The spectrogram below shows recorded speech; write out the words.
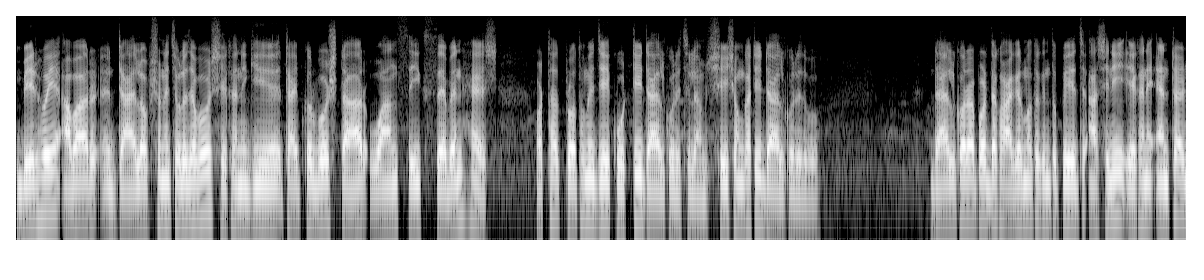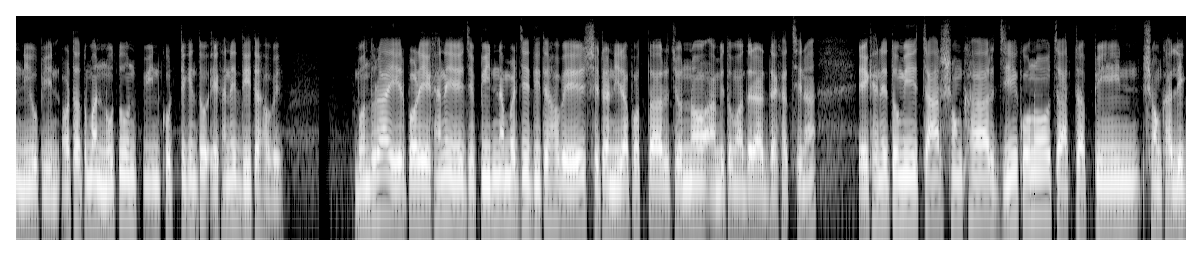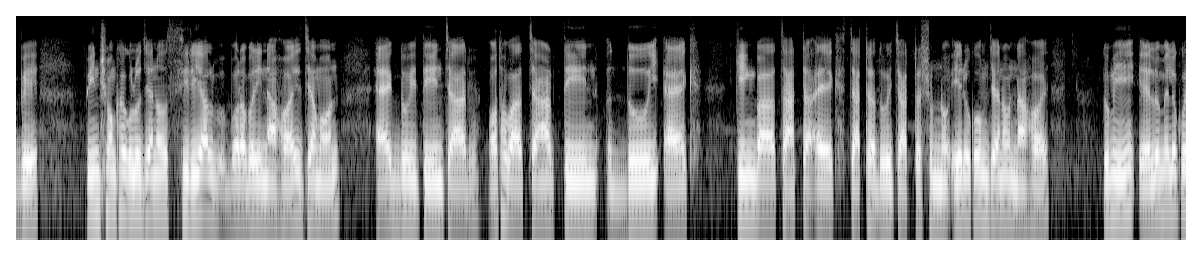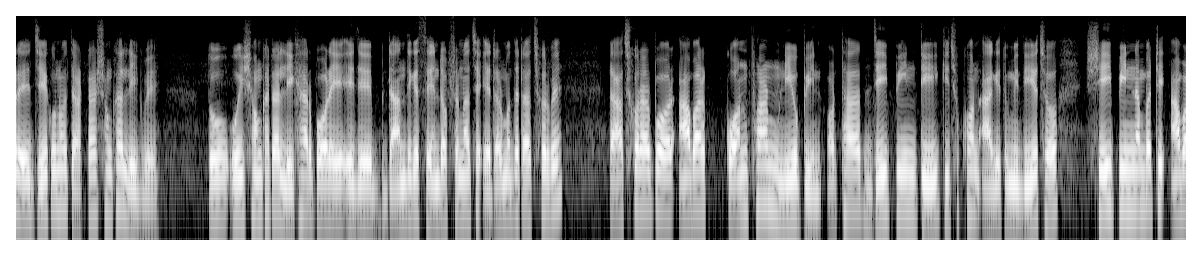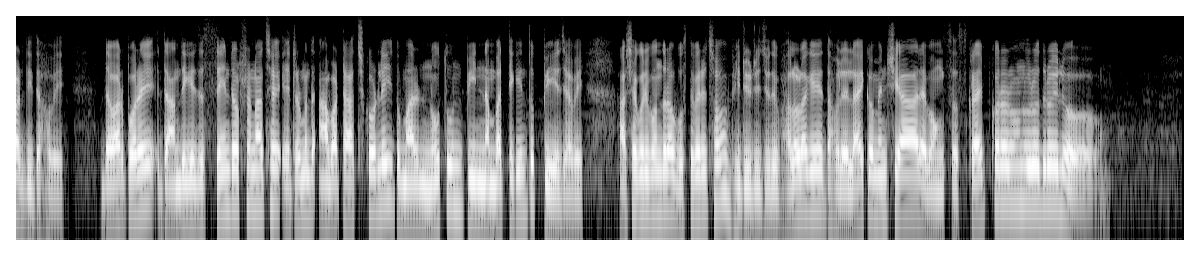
বের হয়ে আবার ডায়াল অপশনে চলে যাব। সেখানে গিয়ে টাইপ করব star one six seven hash অর্থাৎ প্রথমে যে কোডটি ডায়াল করেছিলাম, সেই সংখ্যাটি ডায়াল করে দেব। ডায়াল করার পর দেখো, আগের মতো কিন্তু পেজ আসেনি। এখানে এন্টার নিউ পিন অর্থাৎ তোমার নতুন পিন কোডটি কিন্তু এখানে দিতে হবে। বন্ধুরা, এরপরে এখানে যে পিন নাম্বার যে দিতে হবে, সেটা নিরাপত্তার জন্য আমি তোমাদের আর দেখাচ্ছি না। এখানে তুমি চার সংখ্যার যে কোনো চারটা পিন সংখ্যা লিখবে। পিন সংখ্যাগুলো যেন সিরিয়াল বরাবরই না হয়, যেমন এক, দুই, তিন, চার অথবা চার, তিন, দুই, এক কিংবা চারটা এক, চারটা দুই, চারটা শূন্য এরকম যেন না হয়। তুমি এলোমেলো করে যে কোনো চারটা সংখ্যা লিখবে। তো ওই সংখ্যাটা লেখার পরে এই যে ডান দিকে সেন্ড অপশন আছে, এটার মধ্যে টাচ করবে। টাচ করার পর আবার কনফার্ম নিউ পিন অর্থাৎ যেই পিনটি কিছুক্ষণ আগে তুমি দিয়েছ, সেই পিন নাম্বারটি আবার দিতে হবে। দেওয়ার পরে ডান দিকে যে সেন্ড অপশন আছে, এটার মধ্যে আবার টাচ করলেই তোমার নতুন পিন নাম্বারটি কিন্তু পেয়ে যাবে। আশা করি বন্ধুরা বুঝতে পেরেছ, ভিডিওটি যদি ভালো লাগে তাহলে লাইক কমেন্ট শেয়ার এবং সাবস্ক্রাইব করার অনুরোধ রইল।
